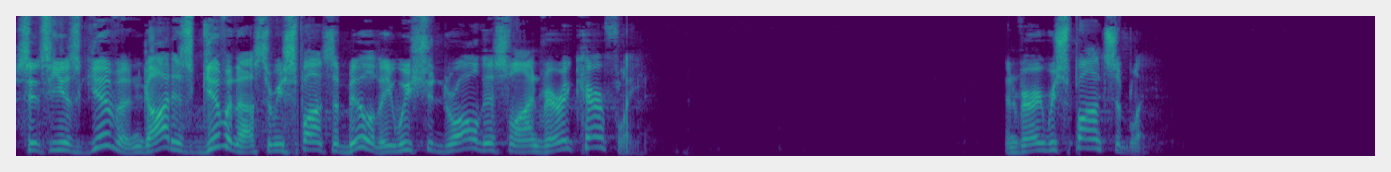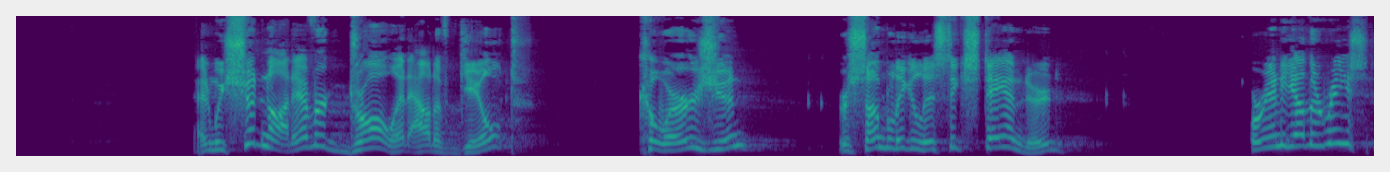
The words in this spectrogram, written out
Since He has given, God has given us the responsibility, we should draw this line very carefully and very responsibly. And we should not ever draw it out of guilt, coercion, or some legalistic standard or any other reason.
